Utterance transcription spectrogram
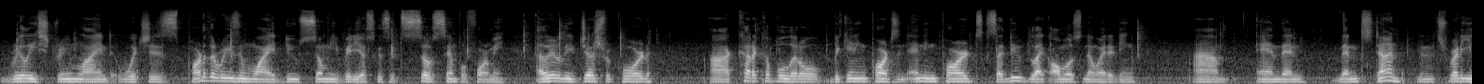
really streamlined which is part of the reason why I do so many videos because it's so simple for me. I literally just record uh, cut a couple little beginning parts and ending parts because I do like almost no editing. Um, and then then it's done then it's ready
